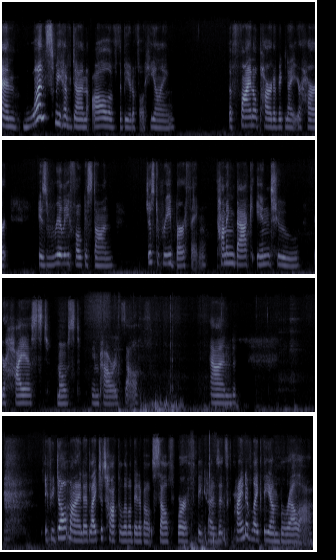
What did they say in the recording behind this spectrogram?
And once we have done all of the beautiful healing, the final part of Ignite Your Heart is really focused on just rebirthing, coming back into your highest, most empowered self. And if you don't mind, I'd like to talk a little bit about self worth because it's kind of like the umbrella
